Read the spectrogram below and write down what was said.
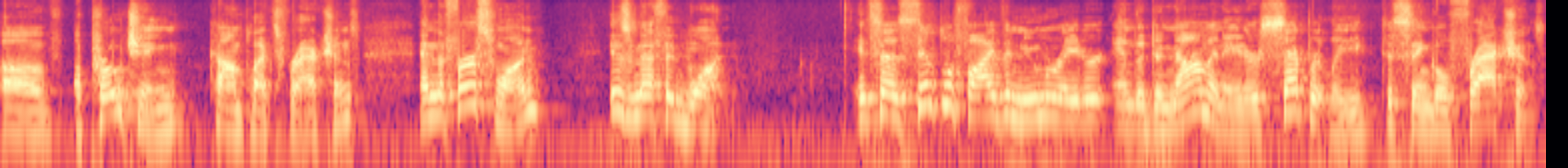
of approaching complex fractions. And the first one is method 1. It says simplify the numerator and the denominator separately to single fractions.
